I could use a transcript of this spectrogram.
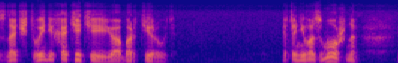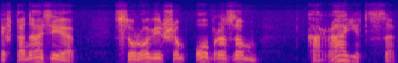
«Значит, вы не хотите ее абортировать?» «Это невозможно. Эвтаназия суровейшим образом карается».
